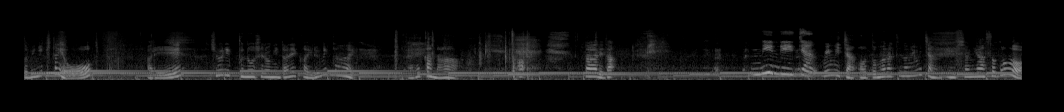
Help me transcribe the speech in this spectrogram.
遊びに来たよ。あれ？チューリップの後ろに誰かいるみたい。誰かな？あ誰だ？リリーちゃん。ミミちゃん。お友達のミミちゃん。一緒に遊ぼう。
